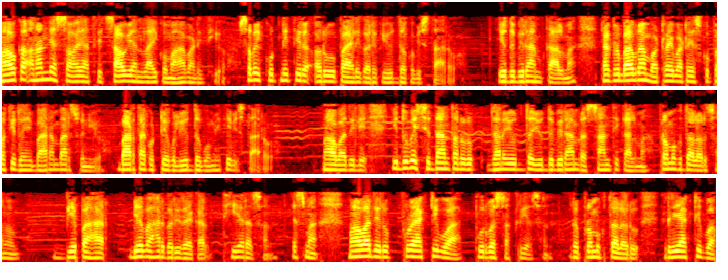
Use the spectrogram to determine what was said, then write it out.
माओका अनन्य सहयात्री चाउयान लाईको महावाणी थियो। सबै कूटनीति र अरू उपायले गरेको युद्धको विस्तार हो। युद्धविराम कालमा डाक्टर बाबुराम भट्टराईबाट यसको प्रतिध्वनि बारम्बार सुनियो। वार्ताको टेबल युद्धभूमिकै विस्तार हो। माओवादीले यी दुवै सिद्धान्त अनुरूप जनयुद्ध युद्धविराम र शान्तिकालमा प्रमुख दलहरूसँग व्यवहार व्यवहार गरिरहेका थिए र छन्। यसमा माओवादीहरू प्रोएक्टिभ वा पूर्व सक्रिय छन् र प्रमुख दलहरू रियाक्टिभ वा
